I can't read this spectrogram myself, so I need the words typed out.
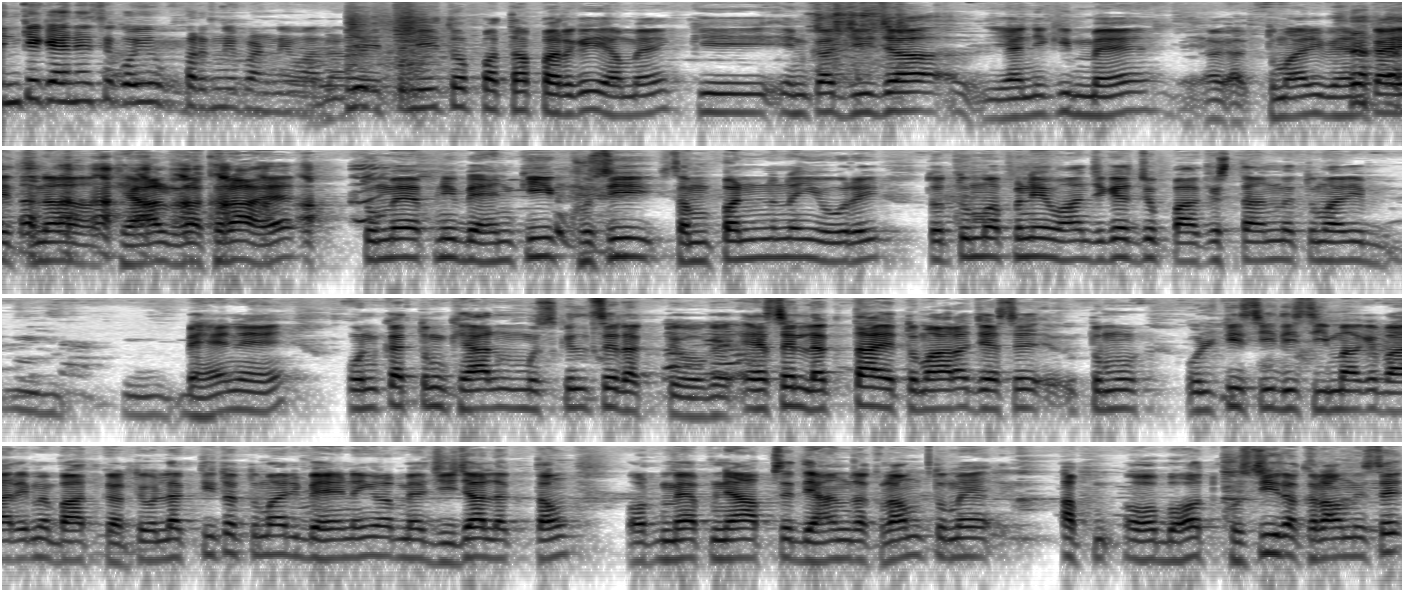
इनके कहने से कोई फ़र्क नहीं पड़ने वाला। इतनी तो पता पड़ गई हमें कि इनका जीजा यानी कि मैं तुम्हारी बहन का इतना ख्याल रख रहा है। तुम्हें अपनी बहन की खुशी संपन्न नहीं हो रही। तो तुम अपने वहाँ जगह जो पाकिस्तान में तुम्हारी बहन है उनका तुम ख्याल मुश्किल से रखते होगे। ऐसे लगता है तुम्हारा जैसे तुम उल्टी सीधी सीमा के बारे में बात करते हो। लगती तो तुम्हारी बहन है और मैं जीजा लगता हूँ और मैं अपने आप से ध्यान रख रहा हूँ। तुम्हें अप, और बहुत खुशी रख रहा हूँ इसे।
